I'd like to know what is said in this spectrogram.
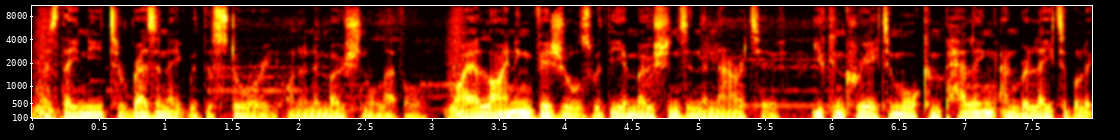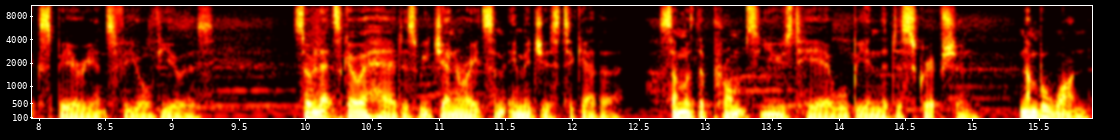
as they need to resonate with the story on an emotional level. By aligning visuals with the emotions in the narrative, you can create a more compelling and relatable experience for your viewers. So let's go ahead as we generate some images together. Some of the prompts used here will be in the description. Number 1.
